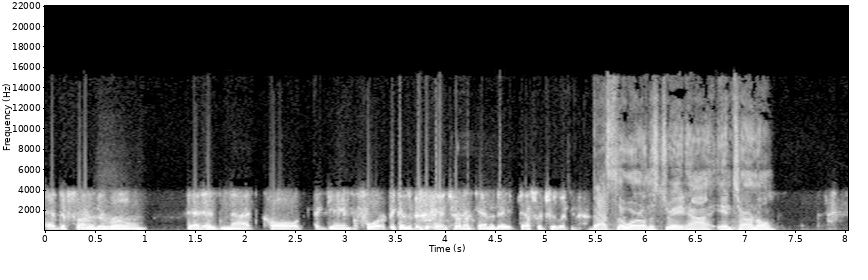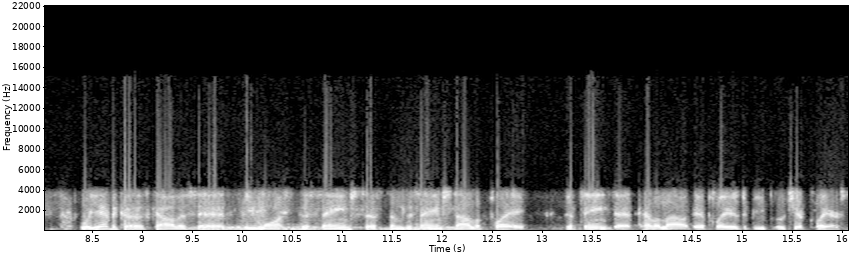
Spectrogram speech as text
at the front of the room that has not called a game before? Because if it's an internal candidate, that's what you're looking at. That's the word on the street, huh? Internal? Well, yeah, because Kyle has said he wants the same system, the same style of play, the things that have allowed their players to be blue chip players.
